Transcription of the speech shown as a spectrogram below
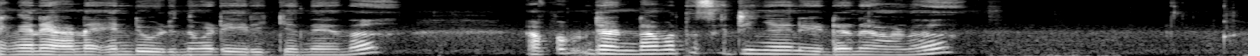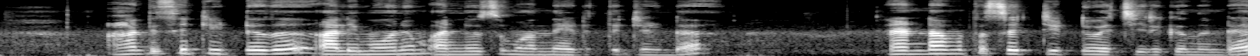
എങ്ങനെയാണ് എന്റെ ഉഴുന്നുവട ഇരിക്കുന്നതെന്ന്. അപ്പം രണ്ടാമത്തെ സെറ്റ് ഞാൻ ഇടണതാണ് ആദ്യ സെറ്റ് ഇട്ടത് അലിമോനും അന്നൂസും വന്ന് എടുത്തിട്ടുണ്ട്. രണ്ടാമത്തെ സെറ്റ് ഇട്ട് വെച്ചിരിക്കുന്നുണ്ട്.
